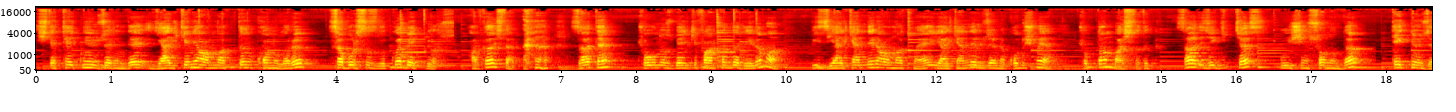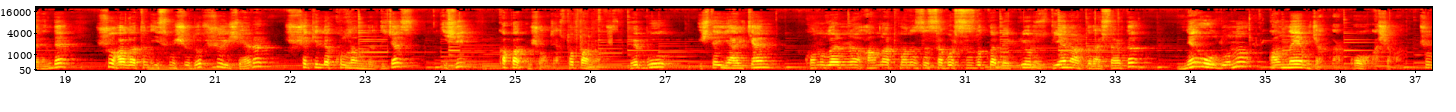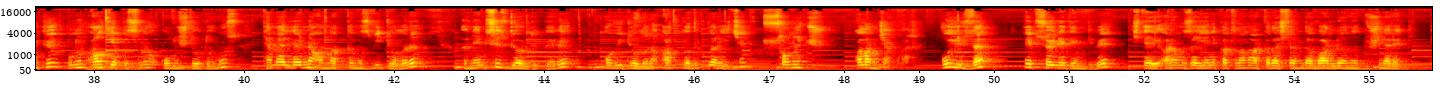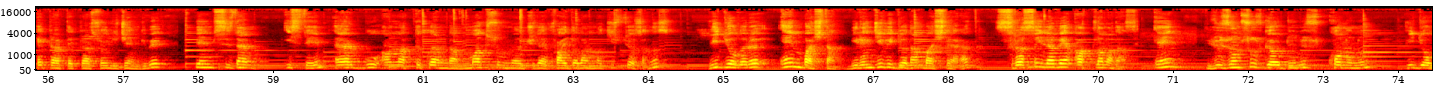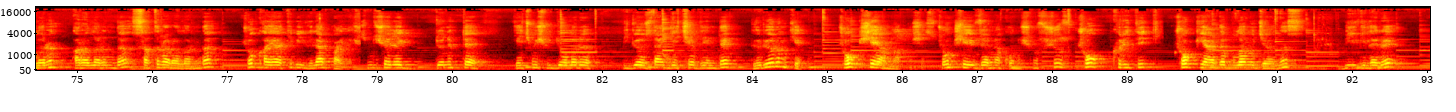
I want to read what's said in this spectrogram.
işte tekne üzerinde yelkeni anlattığın konuları sabırsızlıkla bekliyoruz. Arkadaşlar zaten çoğunuz belki farkında değil ama biz yelkenleri anlatmaya, yelkenler üzerine konuşmaya çoktan başladık. Sadece gideceğiz bu işin sonunda tekne üzerinde şu halatın ismi şudur, şu işe yarar, şu şekilde kullanılır diyeceğiz. İşi kapatmış olacağız, toparlamış. Ve bu işte yelken konularını anlatmanızı sabırsızlıkla bekliyoruz diyen arkadaşlar da ne olduğunu anlayamayacaklar o aşama. Çünkü bunun altyapısını oluşturduğumuz, temellerini anlattığımız videoları önemsiz gördükleri, o videoları atladıkları için sonuç alamayacaklar. O yüzden hep söylediğim gibi işte aramıza yeni katılan arkadaşların da varlığını düşünerek tekrar tekrar söyleyeceğim gibi benim sizden isteğim eğer bu anlattıklarımdan maksimum ölçüde faydalanmak istiyorsanız videoları en baştan birinci videodan başlayarak sırasıyla ve atlamadan en lüzumsuz gördüğünüz konunun videoların aralarında satır aralarında çok hayati bilgiler paylaş. Şimdi şöyle dönüp de geçmiş videoları bir gözden geçirdiğimde görüyorum ki çok şey anlatmışız. Çok şey üzerine konuşmuşuz. Çok kritik, çok yerde bulamayacağınız bilgileri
